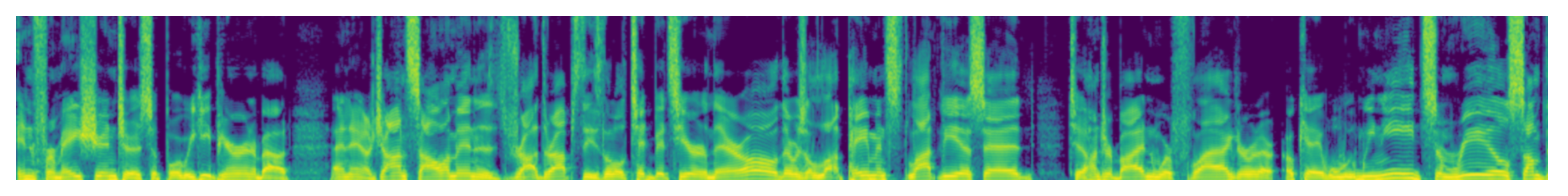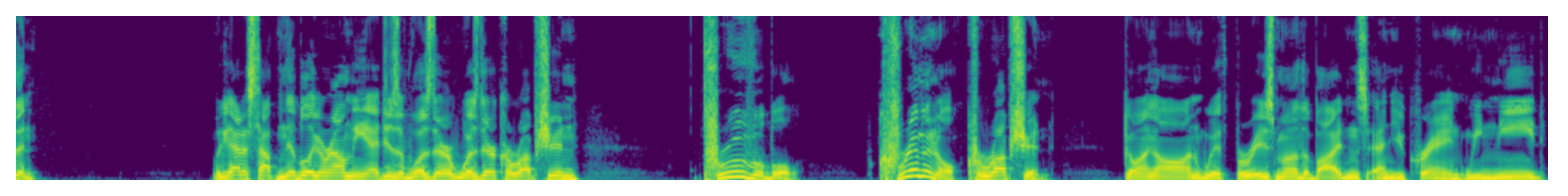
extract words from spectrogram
information to support. We keep hearing about, and you know, John Solomon is, dro- drops these little tidbits here and there. Oh, there was a lot payments Latvia said to Hunter Biden were flagged or whatever. Okay, well, we need some real something. We got to stop nibbling around the edges of was there was there corruption, provable, criminal corruption going on with Burisma, the Bidens, and Ukraine. We need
